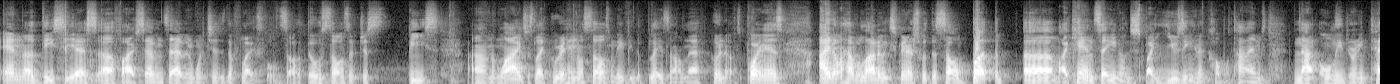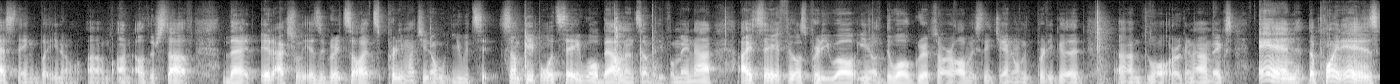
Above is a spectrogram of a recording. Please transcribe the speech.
and the DCS uh, 577 which is the flex volt saw. Those saws are just beast. I don't know why, just like rear handle saws, maybe the blades on left, who knows. Point is, I don't have a lot of experience with the saw, but the, um, I can say, you know, just by using it a couple times, not only during testing, but, you know, um, on other stuff, that it actually is a great saw. It's pretty much, you know, you would say, some people would say well balanced, some people may not. I'd say it feels pretty well. You know, dual grips are obviously generally pretty good, um, dual ergonomics. And the point is,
